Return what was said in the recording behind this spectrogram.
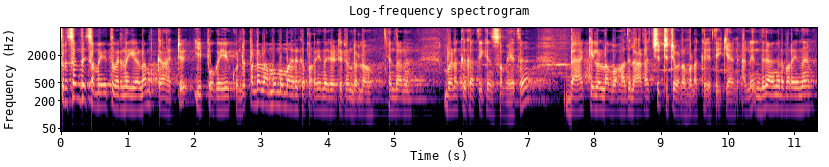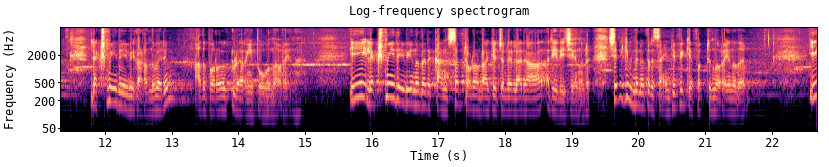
ത്രിസന്ധി സമയത്ത് വരുന്ന ഇളം കാറ്റ് ഈ പുകയെ കൊണ്ട് പണ്ടുള്ള അമ്മമ്മമാരൊക്കെ പറയുന്നത് കേട്ടിട്ടുണ്ടല്ലോ. എന്താണ്? വിളക്ക് കത്തിക്കുന്ന സമയത്ത് ബാക്കിലുള്ള വാതിൽ അടച്ചിട്ടിട്ട് വേണം വിളക്ക് കത്തിക്കാൻ. അല്ല എന്തിനാ അങ്ങനെ പറയുന്നത് ലക്ഷ്മി ദേവി കടന്നു വരും അത് പുറകിലൂടെ ഇറങ്ങി പോകുന്ന പറയുന്നത് ഈ ലക്ഷ്മി ദേവി എന്നുള്ളൊരു കൺസെപ്റ്റ് അവിടെ ഉണ്ടാക്കി വെച്ചിട്ടുണ്ട് എല്ലാവരും ആ രീതിയിൽ ചെയ്യുന്നുണ്ട്. ശരിക്കും ഇതിനകത്തൊരു സയന്റിഫിക് എഫക്റ്റ് എന്ന് പറയുന്നത് ഈ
